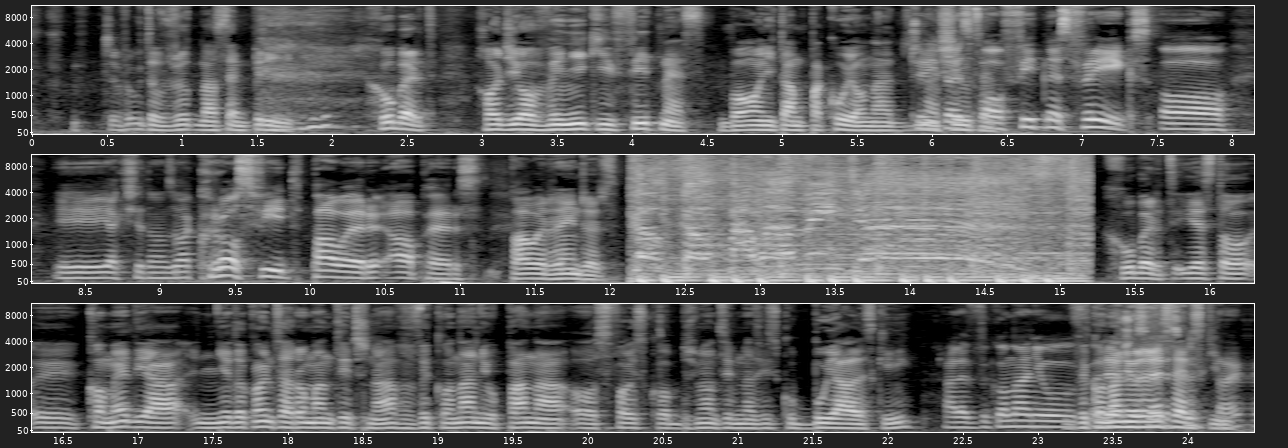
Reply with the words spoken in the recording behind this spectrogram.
Czy był to wrzut na Sempri? Hubert, chodzi o wyniki fitness, bo oni tam pakują na, Czyli na to jest o Fitness Freaks, o jak się to nazywa? Crossfit Power Uppers. Power Rangers. Hubert, jest to y, komedia nie do końca romantyczna w wykonaniu pana o swojsko brzmiącym nazwisku Bujalski. Ale w wykonaniu, W wykonaniu reżyserskim. Tak?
